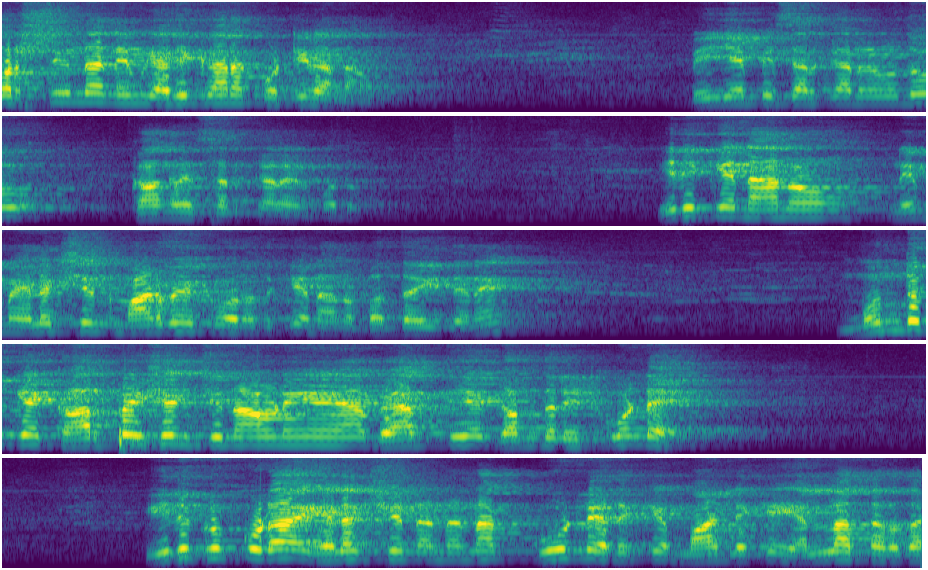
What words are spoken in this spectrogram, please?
ವರ್ಷದಿಂದ ನಿಮಗೆ ಅಧಿಕಾರ ಕೊಟ್ಟಿಲ್ಲ ನಾವು. ಬಿಜೆಪಿ ಸರ್ಕಾರ ಇರ್ಬೋದು ಕಾಂಗ್ರೆಸ್ ಸರ್ಕಾರ ಇರ್ಬೋದು. ಇದಕ್ಕೆ ನಾನು ನಿಮ್ಮ ಎಲೆಕ್ಷನ್ ಮಾಡಬೇಕು ಅನ್ನೋದಕ್ಕೆ ನಾನು ಬದ್ಧ ಇದ್ದೇನೆ. ಮುಂದಕ್ಕೆ ಕಾರ್ಪೊರೇಷನ್ ಚುನಾವಣೆಯ ವ್ಯಾಪ್ತಿಯ ಗಮನದಲ್ಲಿ ಇಟ್ಕೊಂಡೆ. ಇದಕ್ಕೂ ಕೂಡ ಎಲೆಕ್ಷನ್ ಅನ್ನ ಕೂಡಲೇ ಅದಕ್ಕೆ ಮಾಡಲಿಕ್ಕೆ ಎಲ್ಲ ತರದ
